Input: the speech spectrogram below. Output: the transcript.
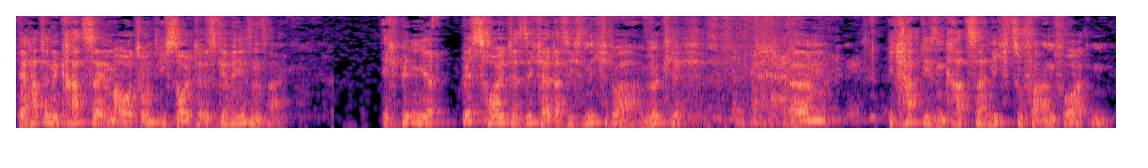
Der hatte einen Kratzer im Auto und ich sollte es gewesen sein. Ich bin mir bis heute sicher, dass ich es nicht war, wirklich. Ähm, ich habe diesen Kratzer nicht zu verantworten.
